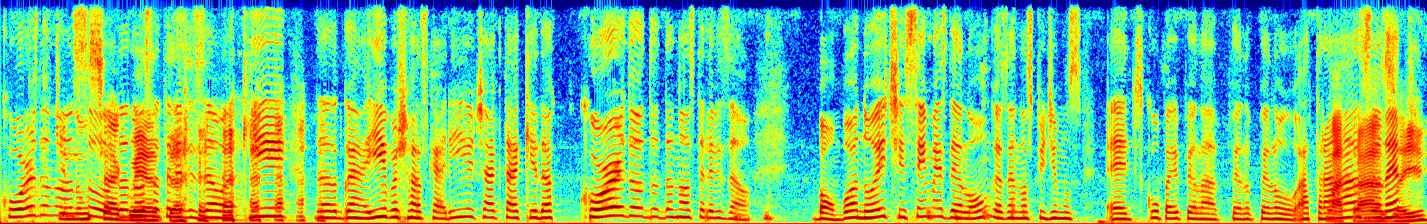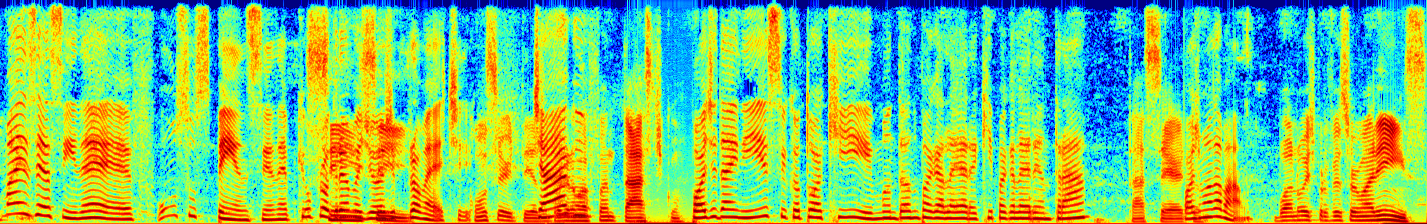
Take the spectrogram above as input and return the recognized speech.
cor do nosso, da nossa televisão aqui, da Guaíba, churrascaria. O Thiago está aqui da cor do, do, da nossa televisão. Bom, boa noite. Sem mais delongas, né? Nós pedimos é, desculpa aí pela, pela, pelo atraso, atraso né? Aí. Mas é assim, né? Um suspense, né? Porque o programa sim, de sim. hoje promete. Com certeza. Thiago, um programa fantástico. Pode dar início, que eu tô aqui mandando pra galera aqui, pra galera entrar. Tá certo. Pode mandar bala. Boa noite, professor Marins.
